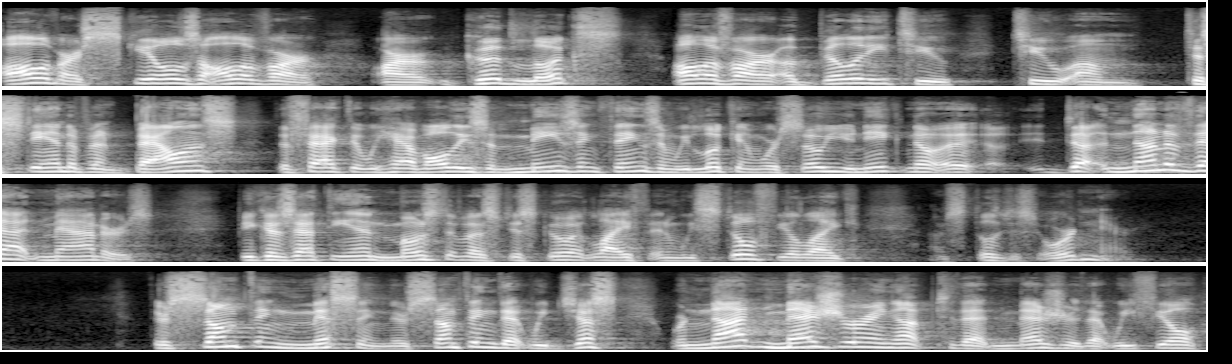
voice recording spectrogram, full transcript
all of our skills, all of our, our good looks, all of our ability to, to, um, to stand up and balance the fact that we have all these amazing things and we look and we're so unique. No, uh, none of that matters because at the end, most of us just go at life and we still feel like I'm still just ordinary. There's something missing. There's something that we just, we're not measuring up to that measure that we feel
